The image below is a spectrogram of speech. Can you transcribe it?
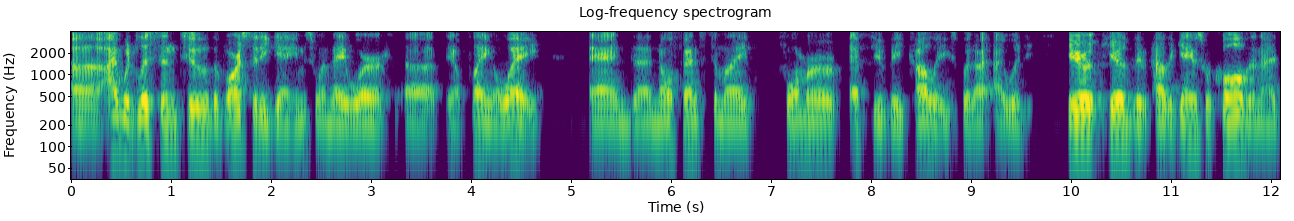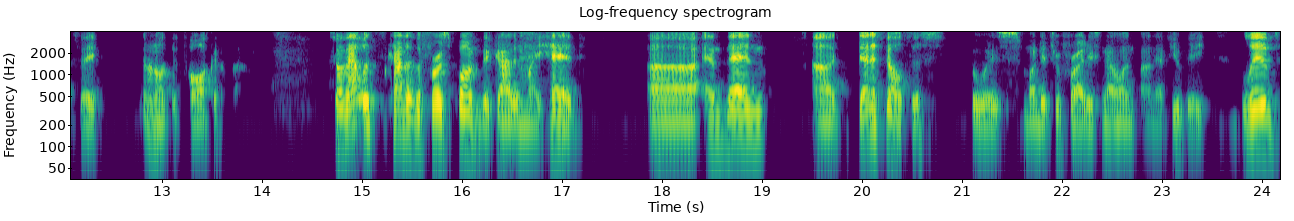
uh, I would listen to the varsity games when they were, uh, you know, playing away, and no offense to my former FUV colleagues, but I, I would hear hear the, how the games were called, and I'd say, I don't know what they're talking about. So that was kind of the first bug that got in my head. Uh, and then uh, Dennis Elsas, who is Monday through Fridays now on, on FUV, lived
